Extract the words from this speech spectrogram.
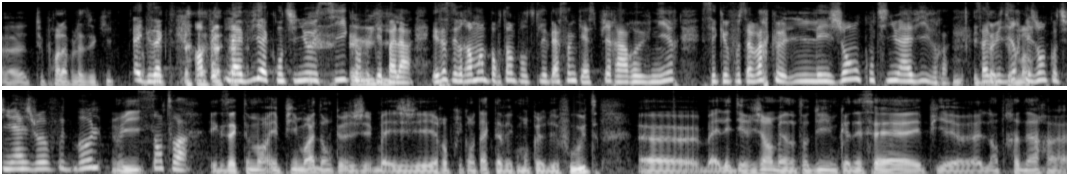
euh, tu prends la place de qui Exact. En fait, la vie a continué aussi quand tu n'étais oui. pas là. Et ça, c'est vraiment important pour toutes les personnes qui aspirent à revenir. C'est qu'il faut savoir que les gens continuent à vivre. Ça veut dire que les gens continuent à jouer au football Oui, sans toi. exactement. Et puis moi, donc, j'ai bah, j'ai repris contact avec mon club de foot. Euh, bah, les dirigeants, bien entendu, ils me connaissaient. Et puis euh, l'entraîneur, euh,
